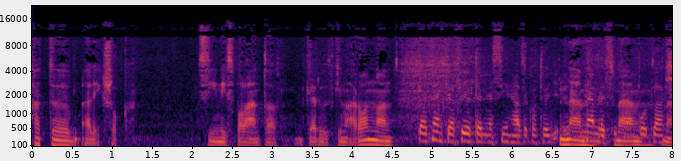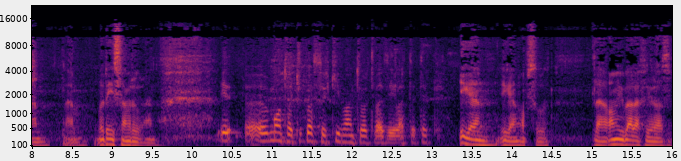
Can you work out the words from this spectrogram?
Hát elég sok színész palánta került ki már onnan. Tehát nem kell félteni a színházakat, hogy nem, nem lesz utánpótlás? Nem, nem, nem. Részemről nem. Mondhatjuk azt, hogy ki van töltve az életetek. Igen, igen, abszolút le, ami belefér, az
